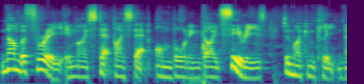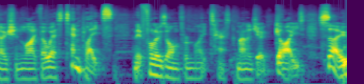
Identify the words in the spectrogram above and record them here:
number three in my step-by-step -step onboarding guide series to my complete Notion Life OS templates, and it follows on from my Task Manager guide. So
